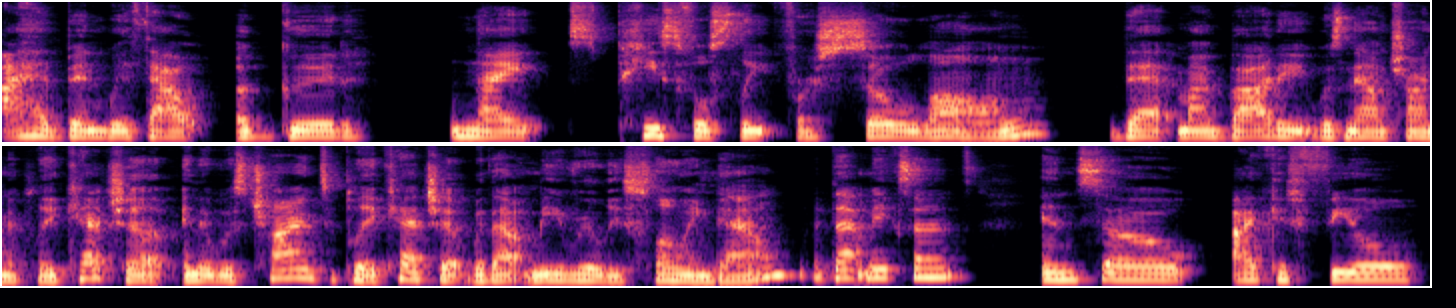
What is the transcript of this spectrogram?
I had been without a good night's peaceful sleep for so long that my body was now trying to play catch up and it was trying to play catch up without me really slowing down, if that makes sense. And so I could feel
